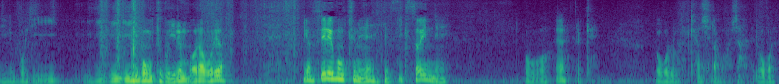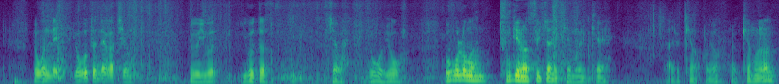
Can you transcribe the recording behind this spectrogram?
이게 뭐지? 이, 이, 이, 이 봉투 뭐 이름 뭐라고 그래요? 이건 쓰레기 봉투네. 이게 써 있네. 요거 예? 이렇게. 요걸로 하시라고 자. 요건. 요건 내 요것도 내가 지금 이거 이거 이것도 제가 요거 요거. 요걸로만 한 두 개 넣을 수 있잖아요. 이렇게 이렇게. 자 이렇게 하고요. 이렇게 하면은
